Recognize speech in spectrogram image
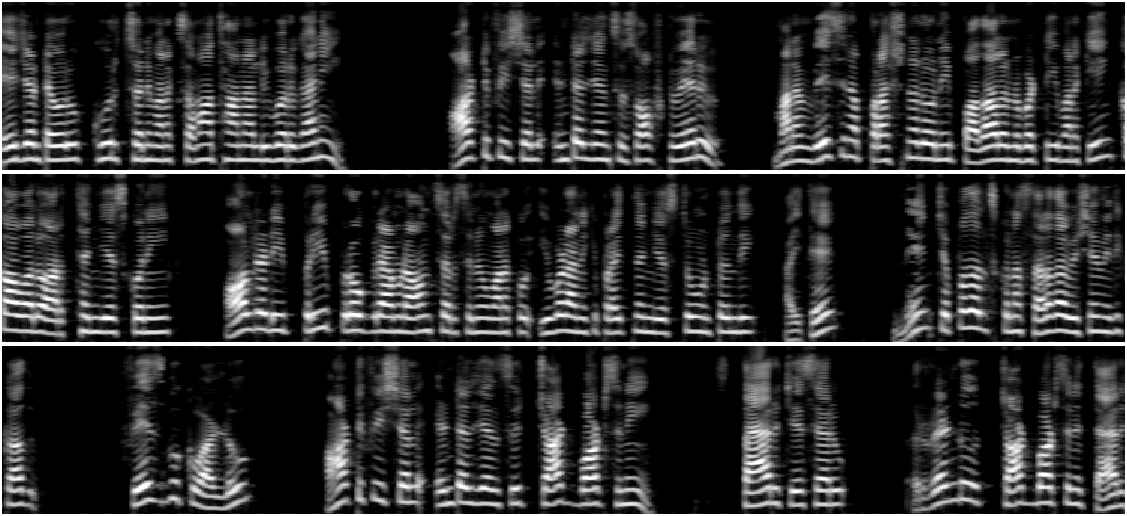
ఏజెంట్ ఎవరు కూర్చొని మనకు సమాధానాలు ఇవ్వరు కానీ ఆర్టిఫిషియల్ ఇంటెలిజెన్స్ సాఫ్ట్వేర్ మనం వేసిన ప్రశ్నలోని పదాలను బట్టి మనకేం కావాలో అర్థం చేసుకొని ఆల్రెడీ ప్రీ ప్రోగ్రామ్డ్ ఆన్సర్స్ను మనకు ఇవ్వడానికి ప్రయత్నం చేస్తూ ఉంటుంది. అయితే నేను చెప్పదలుచుకున్న సరదా విషయం ఇది కాదు. ఫేస్బుక్ వాళ్ళు ఆర్టిఫిషియల్ ఇంటెలిజెన్స్ చాట్ బాట్స్ని తయారు చేశారు. రెండు చాట్ బాట్స్ని తయారు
